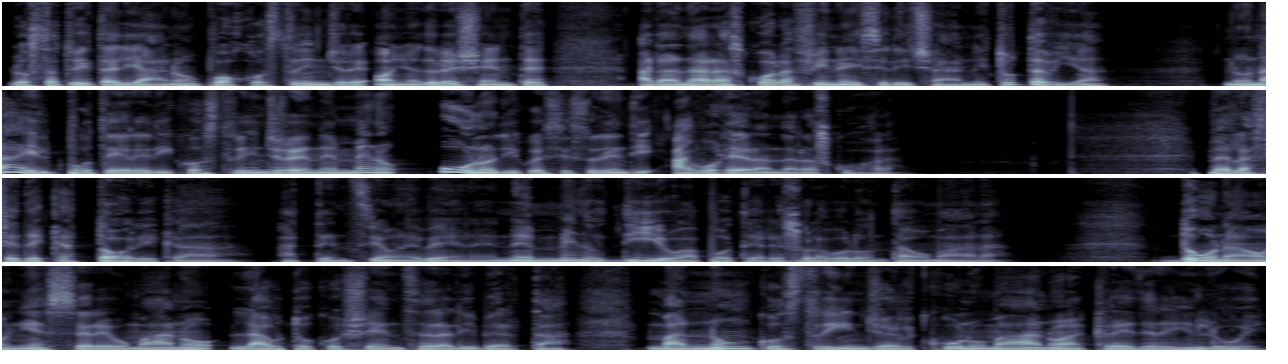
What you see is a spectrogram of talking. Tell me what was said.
Lo Stato italiano può costringere ogni adolescente ad andare a scuola fino ai 16 anni, tuttavia non ha il potere di costringere nemmeno uno di questi studenti a voler andare a scuola. Per la fede cattolica, attenzione bene, nemmeno Dio ha potere sulla volontà umana. Dona a ogni essere umano l'autocoscienza e la libertà, ma non costringe alcun umano a credere in lui.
